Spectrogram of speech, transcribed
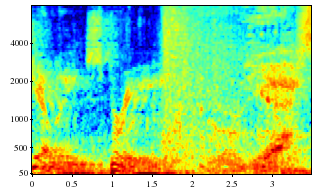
Killing spree. Yes.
